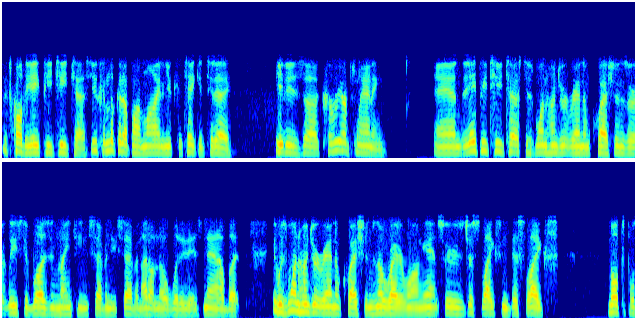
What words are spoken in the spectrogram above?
it's called the APT test. You can look it up online and you can take it today. It is uh, career planning, and the APT test is 100 random questions, or at least it was in 1977. I don't know what it is now, but it was 100 random questions, no right or wrong answers, just likes and dislikes, multiple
